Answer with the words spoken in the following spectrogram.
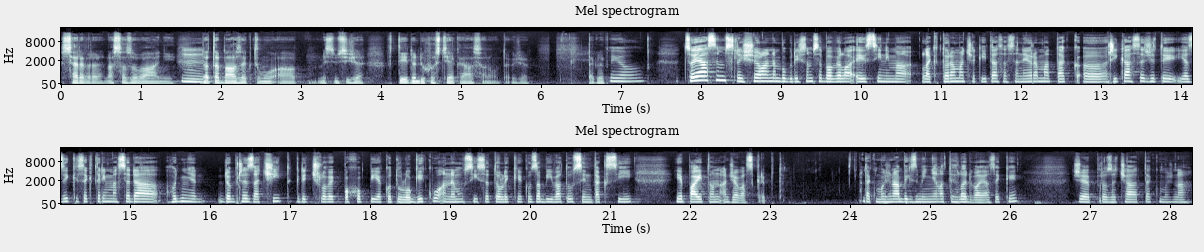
server, nasazování, mm. databáze k tomu a myslím si, že v té jednoduchosti je krása, no, takže takhle. Jo. Co já jsem slyšela, nebo když jsem se bavila i s jinýma lektorama, čekýta se seniorama, tak uh, říká se, že ty jazyky, se kterými se dá hodně dobře začít, kdy člověk pochopí jako tu logiku a nemusí se tolik jako zabývat tou syntaxí, je Python a JavaScript. Tak možná bych zmínila tyhle dva jazyky, že pro začátek možná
